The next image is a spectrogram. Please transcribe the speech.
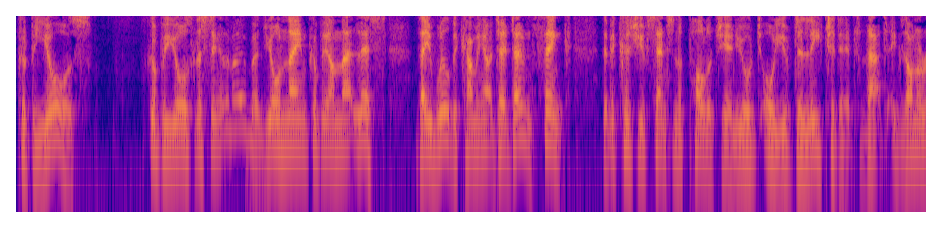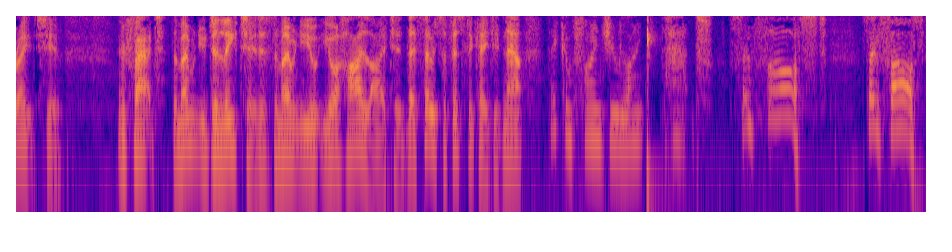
Could be yours. Could be yours listening at the moment. Your name could be on that list. They will be coming up. Don't, don't think that because you've sent an apology and you're, or you've deleted it, that exonerates you. In fact, the moment you delete it is the moment you, you're highlighted. They're so sophisticated now, they can find you like that. So fast. So fast.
